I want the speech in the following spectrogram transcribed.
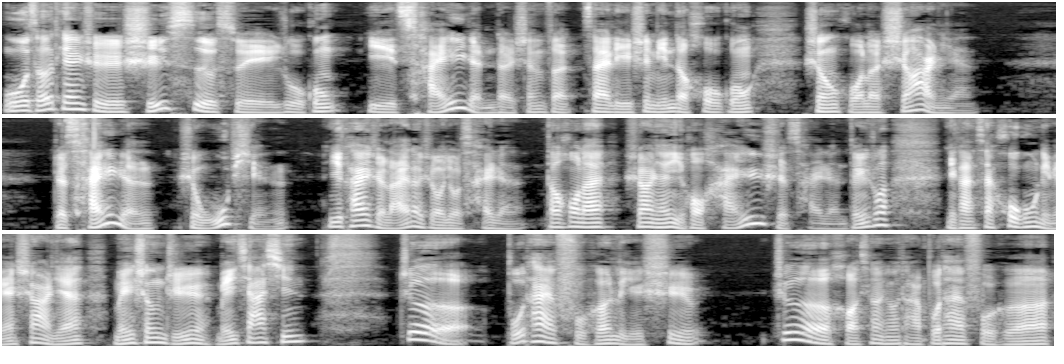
武则天是十四岁入宫，以才人的身份在李世民的后宫生活了十二年。这才人是五品。一开始来的时候就裁人，到后来十二年以后还是裁人，等于说，你看在后宫里面十二年没升职没加薪，这不太符合李氏，这好像有点不太符合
